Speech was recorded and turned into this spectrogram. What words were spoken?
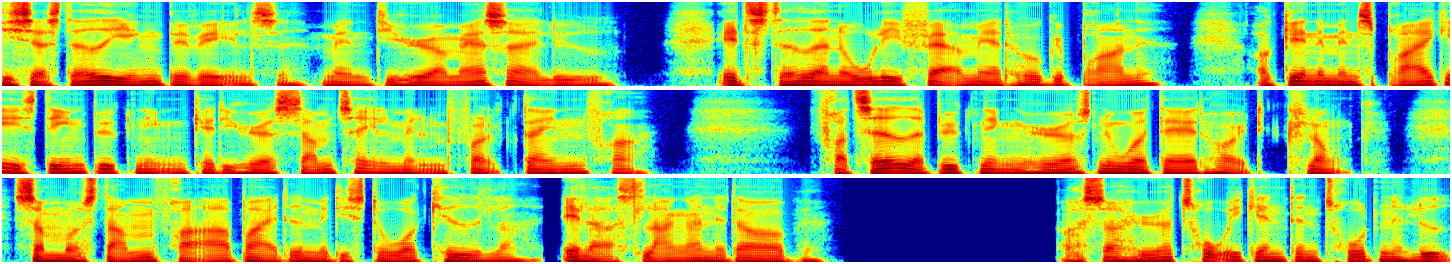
De ser stadig ingen bevægelse, men de hører masser af lyde. Et sted er nogle i færd med at hugge brænde, og gennem en sprække i stenbygningen kan de høre samtale mellem folk derindefra. Fra taget af bygningen høres nu og da et højt klonk, som må stamme fra arbejdet med de store kedler eller slangerne deroppe. Og så hører Tro igen den truttende lyd,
